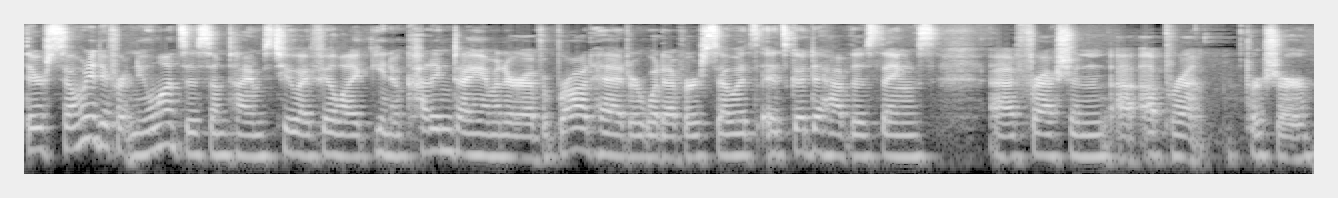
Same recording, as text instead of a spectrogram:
there's so many different nuances sometimes too. I feel like you know cutting diameter of a broadhead or whatever. So it's it's good to have those things uh, fresh and uh, upfront for sure.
